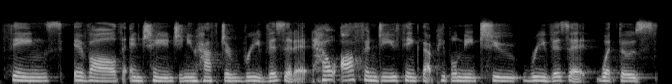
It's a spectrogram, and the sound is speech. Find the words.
things evolve and change and you have to revisit it. How often do you think that people need to revisit what those,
